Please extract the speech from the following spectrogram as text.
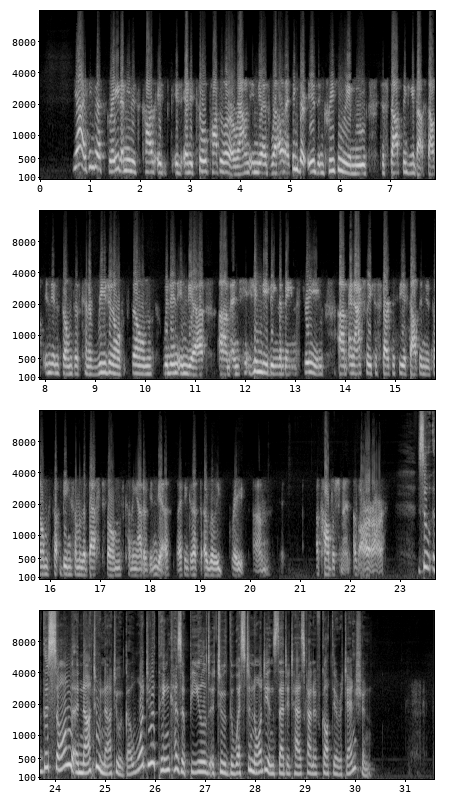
Yeah, I think that's great. I mean, it's it, it, and it's so popular around India as well. And I think there is increasingly a move to stop thinking about South Indian films as kind of regional films within India, um, and Hindi being the mainstream, um, and actually to start to see a South Indian film being some of the best films coming out of India. So I think that's a really great um, accomplishment of RRR. So the song Naatu Naatu, what do you think has appealed to the Western audience that it has kind of got their attention?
